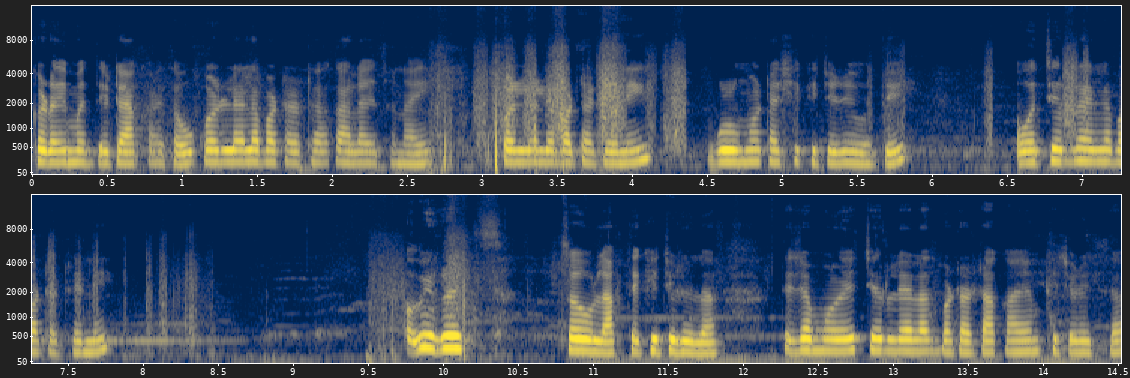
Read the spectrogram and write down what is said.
कढईमध्ये टाकायचा. उकडलेला बटाटा घालायचा नाही. उकडलेल्या बटाट्याने गुळमट अशी खिचडी होते. व चिरलेल्या बटाट्याने वेगळीच चव लागते खिचडीला. त्याच्यामुळे चिरलेलाच बटाटा कायम खिचडीचा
